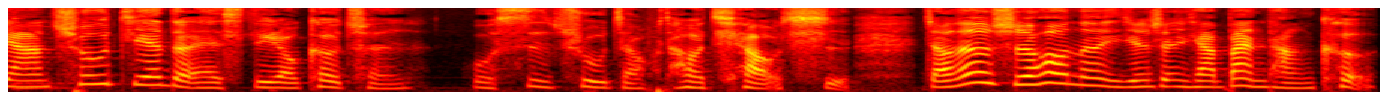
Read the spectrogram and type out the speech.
加初阶的 SDO 课程，我四处找不到教室，找到的时候呢，已经剩下半堂课。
